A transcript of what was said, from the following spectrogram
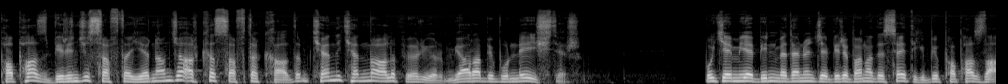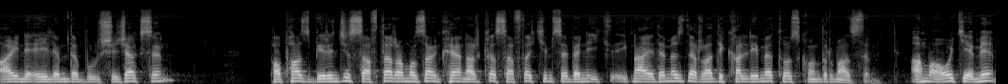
papaz birinci safta yerini alınca arka safta kaldım. Kendi kendime alıp örüyorum. Ya Rabbi bu ne iştir? Bu gemiye binmeden önce biri bana deseydi ki bir papazla aynı eylemde buluşacaksın. Papaz birinci safta Ramazan kıyan arka safta kimse beni ik- ikna edemez de radikalliğime toz kondurmazdım. Ama o gemi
